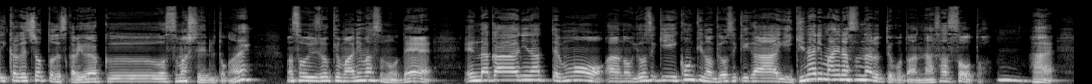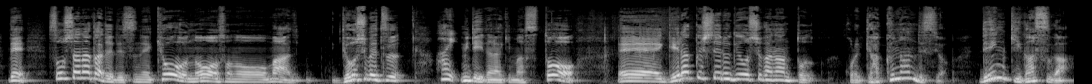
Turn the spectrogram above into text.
1ヶ月ちょっとですから予約を済ましているとかね。まあ、そういう状況もありますので、円高になっても、あの、業績、今期の業績がいきなりマイナスになるってことはなさそうと。うん、はい。で、そうした中でですね、今日の、その、まあ、業種別、はい。見ていただきますと、えー、下落している業種がなんと、これ逆なんですよ。電気、ガスが。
